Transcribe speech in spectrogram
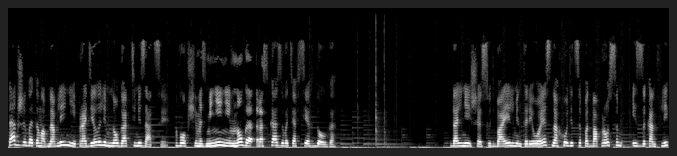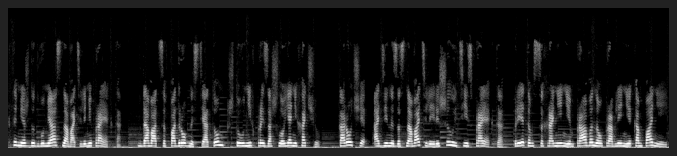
Также в этом обновлении проделали много оптимизации. В общем изменений много, рассказывать о всех долго. Дальнейшая судьба Elementary OS находится под вопросом, из-за конфликта между двумя основателями проекта. Вдаваться в подробности о том, что у них произошло я не хочу. Короче, один из основателей решил уйти из проекта, при этом с сохранением права на управление компанией.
